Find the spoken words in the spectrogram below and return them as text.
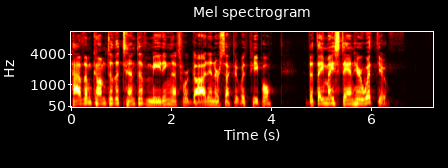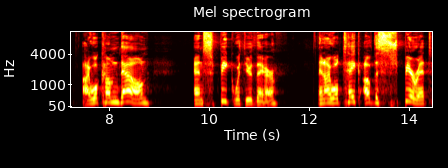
Have them come to the tent of meeting, that's where God intersected with people, that they may stand here with you. I will come down and speak with you there, and I will take of the Spirit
